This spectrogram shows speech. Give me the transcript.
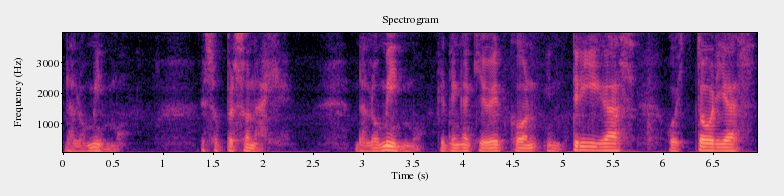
da lo mismo. Esos personajes. Da lo mismo que tengan que ver con intrigas o historias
